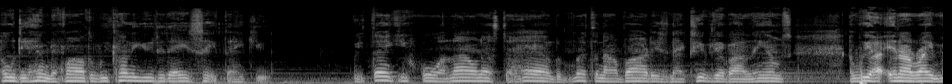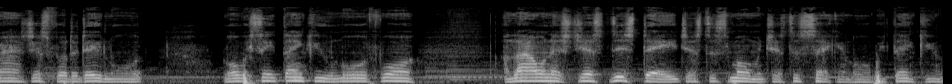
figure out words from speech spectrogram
Oh, dear Heavenly Father, we come to you today to say thank you. We thank you for allowing us to have the breath in our bodies and activity of our limbs. And we are in our right minds just for today, Lord. Lord, we say thank you, Lord, for allowing us just this day, just this moment, just this second, Lord. We thank you.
